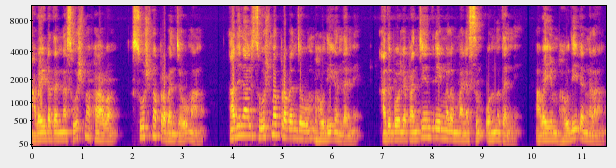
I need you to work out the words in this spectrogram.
അവയുടെ തന്നെ സൂക്ഷ്മഭാവം സൂക്ഷ്മപ്രപഞ്ചവുമാണ്. അതിനാൽ സൂക്ഷ്മപ്രപഞ്ചവും ഭൗതികം തന്നെ. അതുപോലെ പഞ്ചേന്ദ്രിയങ്ങളും മനസ്സും ഒന്ന് തന്നെ. അവയും ഭൗതികങ്ങളാണ്.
